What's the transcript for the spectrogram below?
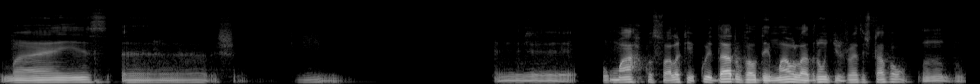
Mas. ah, deixa eu ver aqui. É, o Marcos fala aqui: cuidado, Valdemar, o ladrão de joias está voltando.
